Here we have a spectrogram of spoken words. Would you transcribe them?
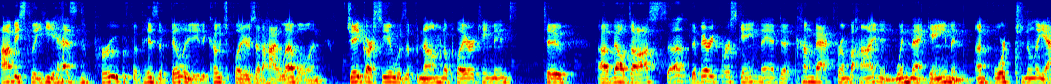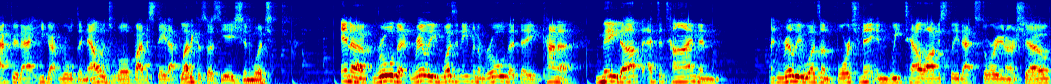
obviously he has the proof of his ability to coach players at a high level. And Jake Garcia was a phenomenal player, came into uh, Valdosta. The very first game, they had to come back from behind and win that game. And unfortunately, after that, he got ruled ineligible by the State Athletic Association, which, in a rule that really wasn't even a rule that they kind of made up at the time and and really was unfortunate. And we tell obviously that story in our show.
